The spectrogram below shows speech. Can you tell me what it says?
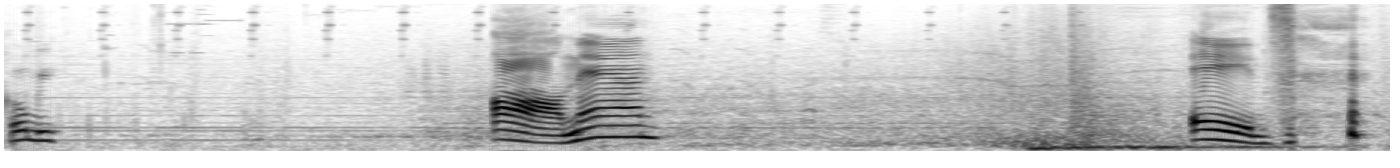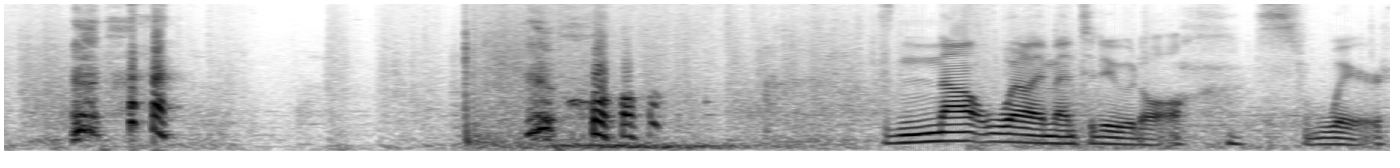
Kobe. Aw, man. AIDS. It's not what I meant to do at all. swear.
